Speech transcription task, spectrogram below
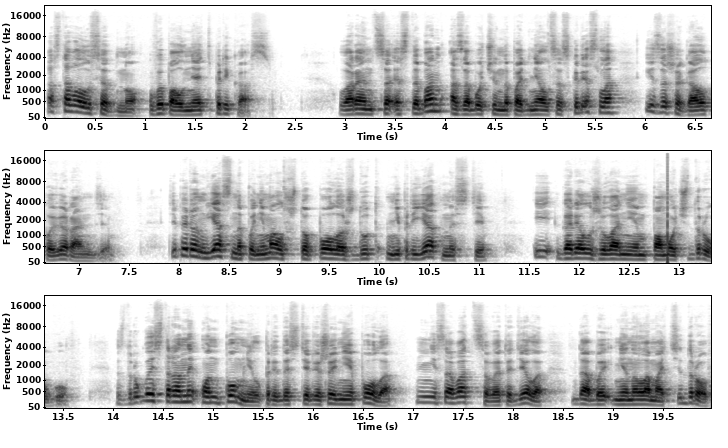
Оставалось одно – выполнять приказ. Лоренцо Эстебан озабоченно поднялся с кресла и зашагал по веранде. Теперь он ясно понимал, что Пола ждут неприятности, и горел желанием помочь другу. С другой стороны, он помнил предостережение Пола не соваться в это дело, дабы не наломать дров.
